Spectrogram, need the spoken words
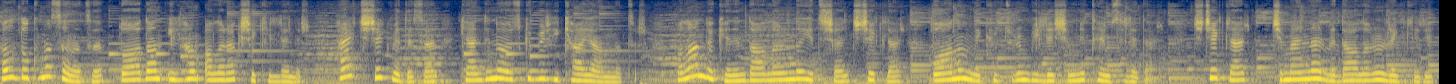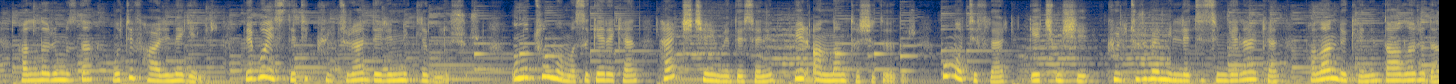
Halı dokuma sanatı doğadan ilham alarak şekillenir. Her çiçek ve desen kendine özgü bir hikaye anlatır. Palandöken'in dağlarında yetişen çiçekler doğanın ve kültürün birleşimini temsil eder. Çiçekler, çimenler ve dağların renkleri halılarımızda motif haline gelir ve bu estetik kültürel derinlikle buluşur. Unutulmaması gereken her çiçeğin ve desenin bir anlam taşıdığıdır. Bu motifler geçmişi, kültürü ve milleti simgelerken Palandöken'in dağları da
